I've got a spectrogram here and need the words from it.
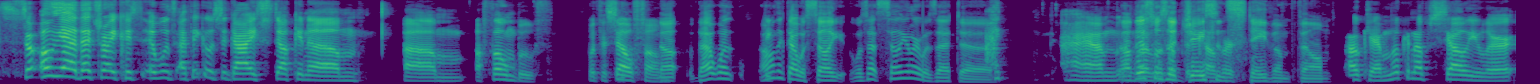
So, oh yeah, that's right. Because it was, I think it was a guy stuck in um um a phone booth with a cell phone. No, that was. I don't think that was cellular. Was that cellular? Or was that? Uh, I- Um, no, this was a Jason. Statham film. Okay, I'm looking up cellular.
